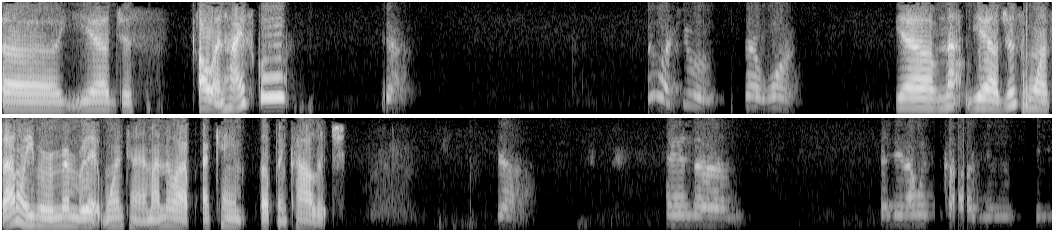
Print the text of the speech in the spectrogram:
Uh, yeah, just oh, in high school. Yeah. Seems like you were there once. Yeah, not yeah, just once. I don't even remember that one time. I know I I came up in college. Yeah. And um and then I went to college and you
